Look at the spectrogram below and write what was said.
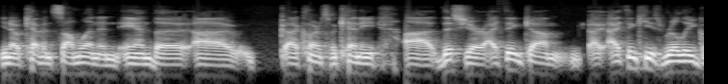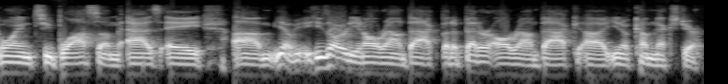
you know Kevin Sumlin and and the. Uh, uh, Clarence McKinney uh, this year. I think um, I, I, think he's really going to blossom as a um, you know he's already an all around back, but a better all around back. Uh, you know, come next year.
